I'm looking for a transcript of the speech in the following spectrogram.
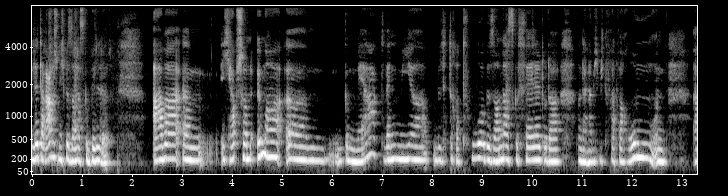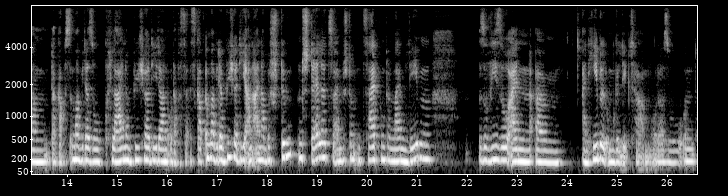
literarisch nicht besonders gebildet. Aber ähm, ich habe schon immer ähm, gemerkt, wenn mir Literatur besonders gefällt oder und dann habe ich mich gefragt, warum und ähm, da gab es immer wieder so kleine Bücher, die dann oder was es gab immer wieder Bücher, die an einer bestimmten Stelle zu einem bestimmten Zeitpunkt in meinem Leben sowieso ein ähm, ein Hebel umgelegt haben oder so. Und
